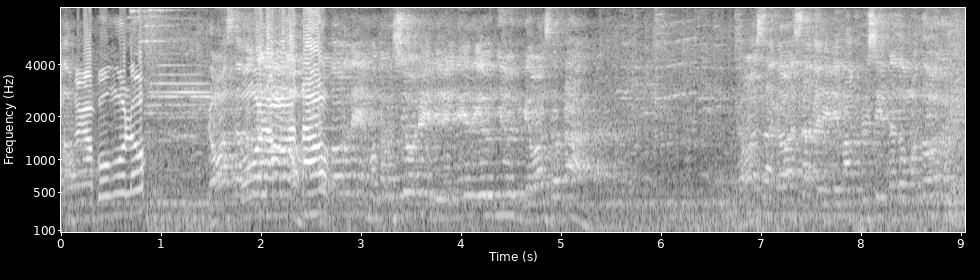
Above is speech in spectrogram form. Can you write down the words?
nga oh. bungol oh. Gawasan Oo, lang mga tao. Motorasyon eh, dili reunion, gawasan na. Gawasan, gawasan, dili mag-proceed na itong motor.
